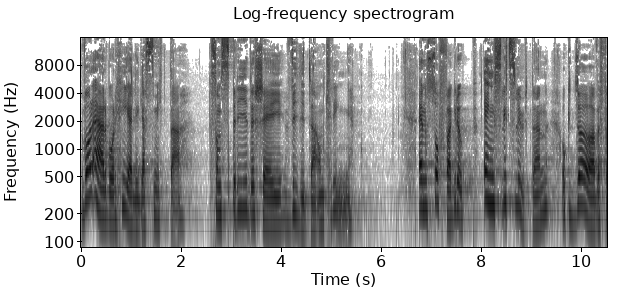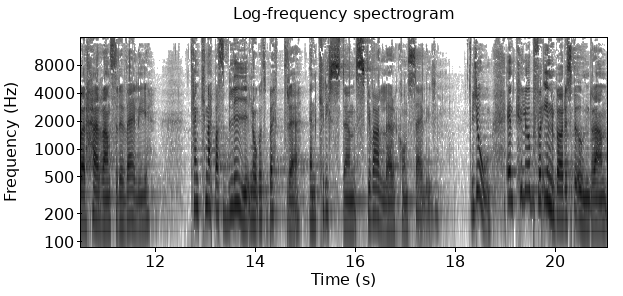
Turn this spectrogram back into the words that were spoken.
Var är vår heliga smitta som sprider sig vida omkring? En soffagrupp, ängsligt sluten och döv för Herrans revelj kan knappast bli något bättre än kristen skvallerkonselj. Jo, en klubb för inbördes beundran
